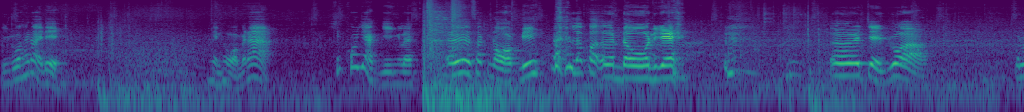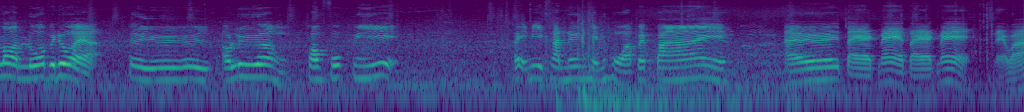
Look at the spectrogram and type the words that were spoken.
ยิงรั้วให้หน่อยดิ เห็นหัวไหมน่าคิดเขาอยากยิงเลย เออสักดอกดิ แล้วประเอิญโดนไง เออเจ๋งว่ามันรอดรั้วไปด้วยอะเอ้ยเอ้ยเอ้ยเอาเรื่องความฟุกนี้เฮ้ยมีคันนึงเห็นหัวไปไปเอ้ยแตกแน่แตกแน่ไหนวะ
